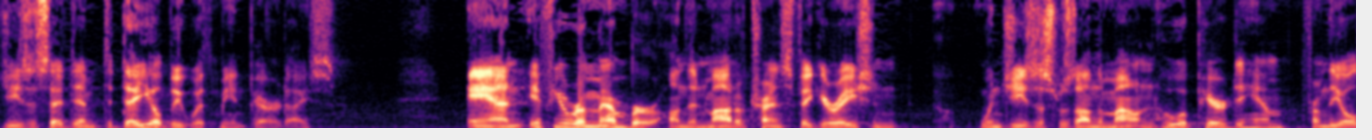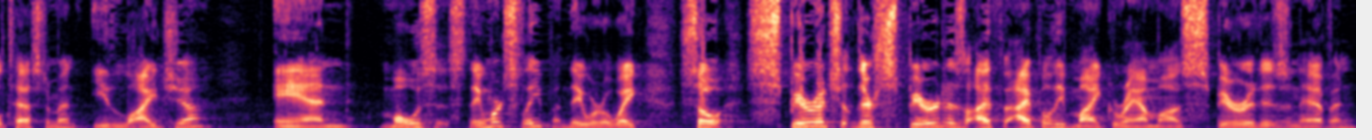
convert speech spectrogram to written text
Jesus said to him, Today you'll be with me in paradise. And if you remember on the Mount of Transfiguration, when Jesus was on the mountain, who appeared to him from the Old Testament? Elijah and Moses. They weren't sleeping, they were awake. So, spiritual, their spirit is, I, I believe my grandma's spirit is in heaven.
